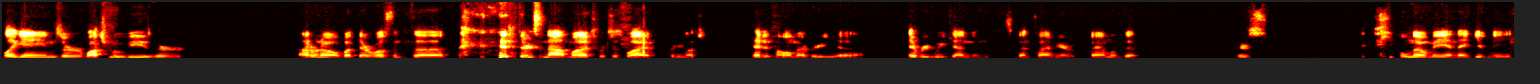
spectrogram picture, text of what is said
play games or watch movies or I don't know. But there wasn't, uh, there's not much, which is why I pretty much headed home every uh, every weekend and spend time here with family. But there's people know me and they give me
